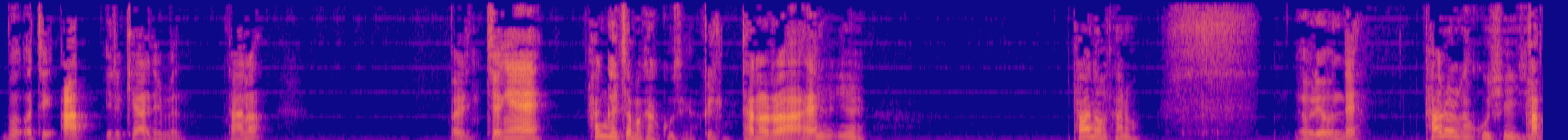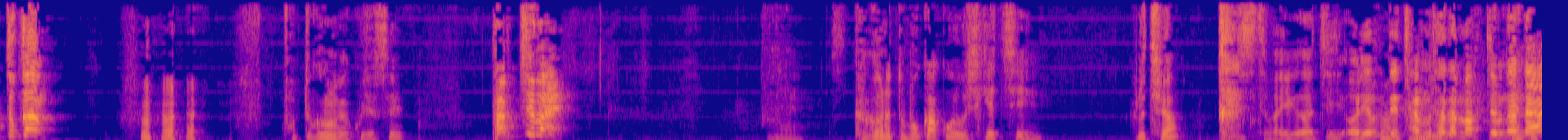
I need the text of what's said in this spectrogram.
뭐 어떻게 앞 이렇게 아니면 단어? 빨리 정해. 한 글자만 갖고 오세요. 글, 단어로 해? 예, 예. 단어, 단어. 어려운데. 단어를 갖고 오셔야지. 밥뚜껑. 밥뚜껑을 갖고 오셨어요? 밥주말. 네. 그거는 또 못 갖고 오시겠지. 그렇죠? 봐. 이거 어찌 어려운데 잘못하다 막 정답 나.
